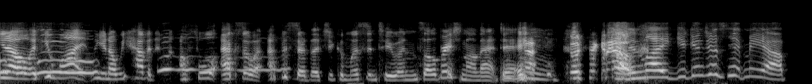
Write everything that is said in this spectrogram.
You know, if you want, you know, we have an, a full EXO episode that you can listen to in celebration on that day. Yeah. Go check it out. And like you can just hit me up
